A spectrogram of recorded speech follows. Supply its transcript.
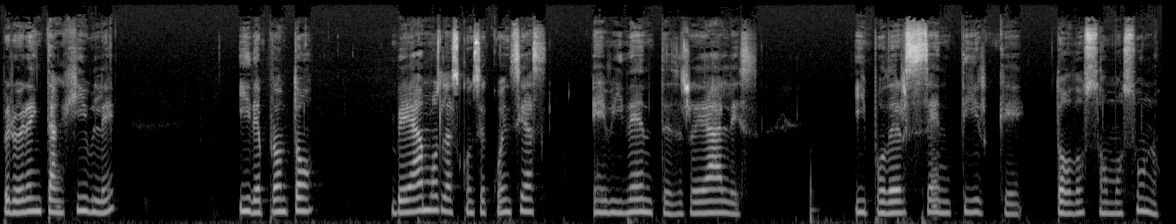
pero era intangible, y de pronto veamos las consecuencias evidentes, reales, y poder sentir que todos somos uno.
